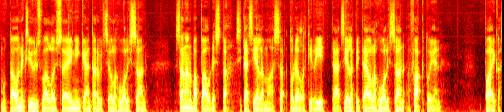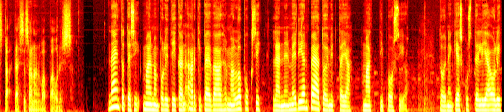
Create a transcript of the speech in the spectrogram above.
mutta onneksi Yhdysvalloissa ei niinkään tarvitse olla huolissaan sananvapaudesta. Sitä siellä maassa todellakin riittää. Siellä pitää olla huolissaan faktojen paikasta tässä sananvapaudessa. Näin totesi maailmanpolitiikan arkipäiväohjelman lopuksi lännen median päätoimittaja Matti Posio. Toinen keskustelija oli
